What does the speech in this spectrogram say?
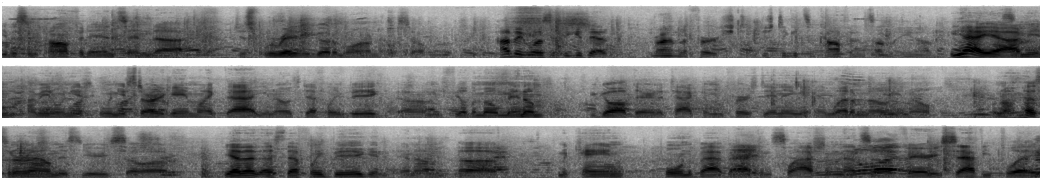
give us some confidence, and uh, just we're ready to go tomorrow now. So. How big was it to get that run in the first, just to get some confidence on, you know? Yeah, yeah. I mean, I mean, when you when you start a game like that, you know, it's definitely big. Um, you feel the momentum. You go out there and attack them in the first inning and let them know, you know, we're not messing around this series. So, uh, yeah, that, that's definitely big. And, and I'm uh, McCain pulling the bat back and slashing. That's a very savvy play.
